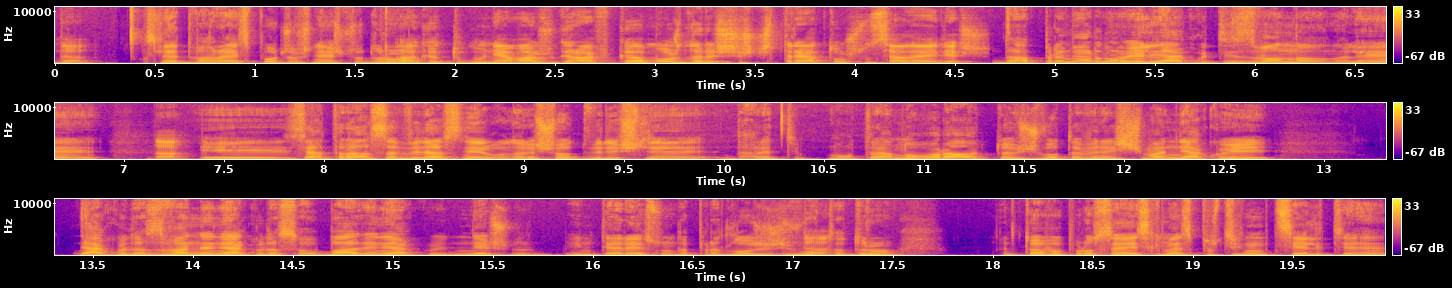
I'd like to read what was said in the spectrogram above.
Да. След 12 почваш нещо друго. А като го нямаш в графика, може да решиш, че трябва точно сега да едеш. Да, примерно, или някой ти звъннал, нали? Да. И сега трябва да се видя с него, нали? Защото видиш ли, да, ти му трябва много работа, той в живота винаги ще има някой, някой да звънне, някой да се обади, някой нещо интересно да предложи живота, Да. друго. Той въпрос е, искаме да постигнем целите,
